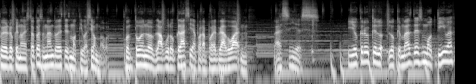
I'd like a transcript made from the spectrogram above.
pero lo que nos está ocasionando es desmotivación, con toda la burocracia para poder graduarnos. Así es. Y yo creo que lo, que más desmotiva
